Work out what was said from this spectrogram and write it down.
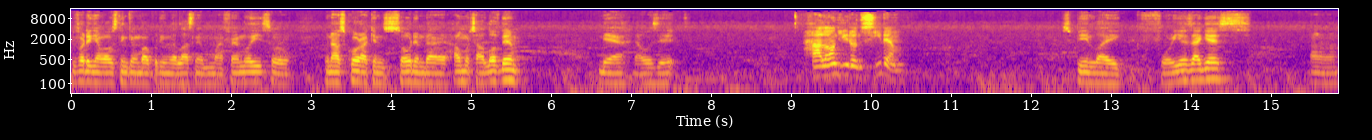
before the game I was thinking about putting the last name of my family so when I score I can show them that how much I love them. Yeah, that was it. How long you don't see them? It's been like four years, I guess. I don't know.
